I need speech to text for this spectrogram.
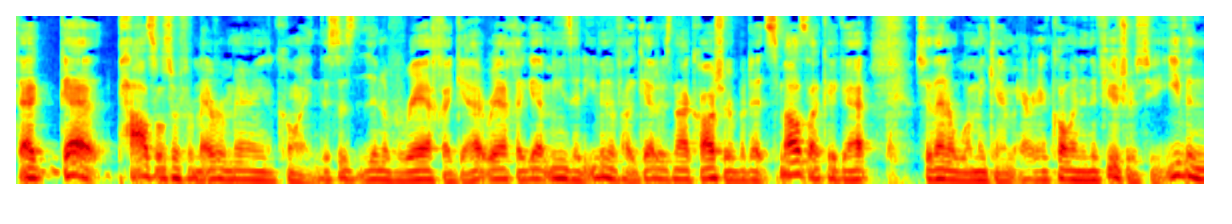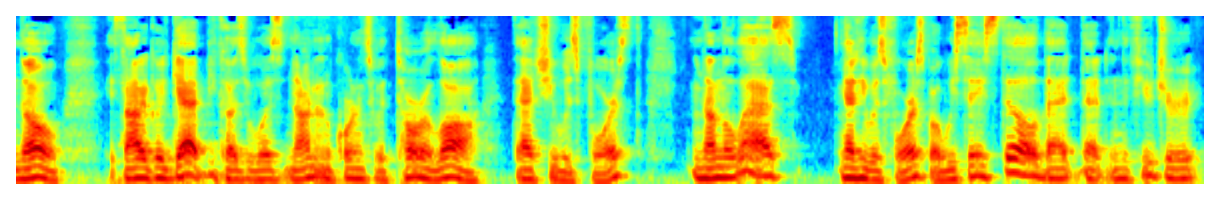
that get passes her from ever marrying a Kohen. This is the din of reach get. Reich get means that even if a get is not kosher, but it smells like a get, so then a woman can't marry a Kohen in the future. So even though it's not a good get because it was not in accordance with Torah law that she was forced, nonetheless that he was forced. But we say still that that in the future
